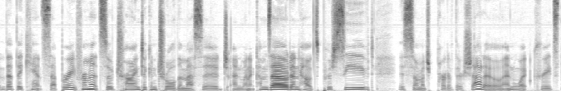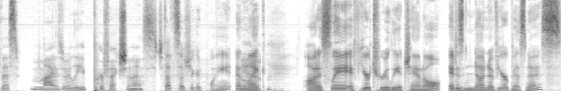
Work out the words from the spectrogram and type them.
that they can't separate from it. So trying to control the message and when it comes out and how it's perceived is so much part of their shadow and what creates this miserly perfectionist. That's such a good point. And, Yeah. like, honestly, if you're truly a channel, it is none of your business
